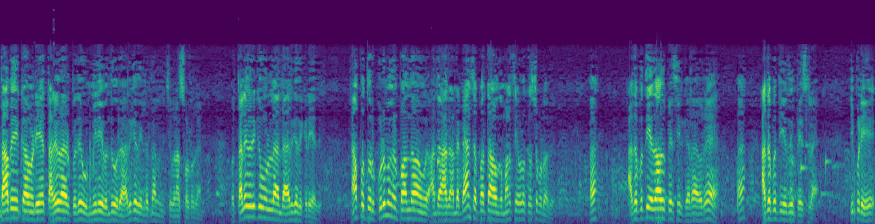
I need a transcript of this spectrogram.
தாபேக்காவுடைய தலைவராக இருப்பதே உண்மையிலேயே வந்து ஒரு அருகதை இல்லைன்னு தான் நினைச்சு நான் சொல்றேன். ஒரு தலைவருக்கும் உள்ள அந்த அருகதை கிடையாது. நாற்பத்தோரு குடும்பங்கள் பார்த்தா அவங்க- அந்த அந்த- அந்த டான்ஸை பார்த்தா அவங்க மனசு எவ்வளவு கஷ்டப்படாது அதை. பத்தி ஏதாவது பேசியிருக்காரா அவரு? அதை பத்தி எதுவும் பேசல. இப்படி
